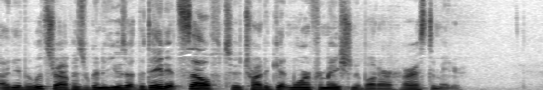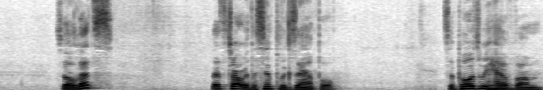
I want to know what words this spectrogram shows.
idea of a bootstrap is we're going to use the data itself to try to get more information about our, our estimator. So let's, let's start with a simple example. Suppose we have um,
